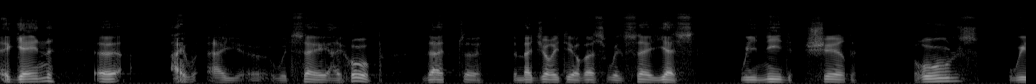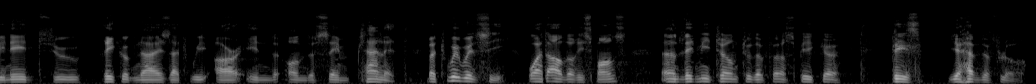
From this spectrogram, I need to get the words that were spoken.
again, uh, I, I uh, would say, I hope that uh, the majority of us will say, yes, we need shared rules, we need to recognize that we are the, on the same planet. But we will see what are the response. And let me turn to the first speaker. Please, you have the floor.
